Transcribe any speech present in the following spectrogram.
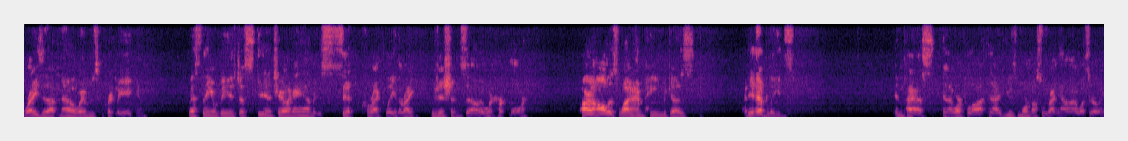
raise it up. No, it was completely aching. Best thing it would be is just get in a chair like I am and just sit correctly in the right position so it wouldn't hurt more. Part of all this why I'm in pain because I did have bleeds in the past and I worked a lot and I use more muscles right now than I was earlier.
